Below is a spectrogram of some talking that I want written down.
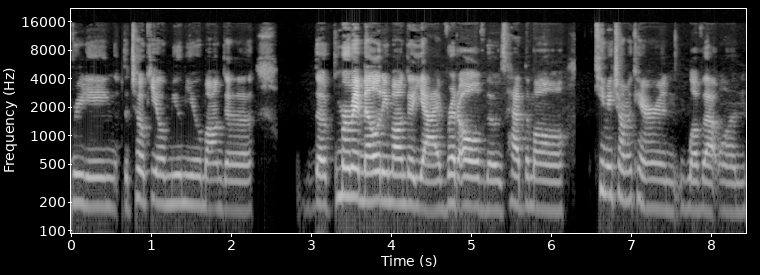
reading the Tokyo Mew Mew manga the Mermaid Melody manga, yeah, I read all of those, had them all. Kamichama Karin, love that one.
